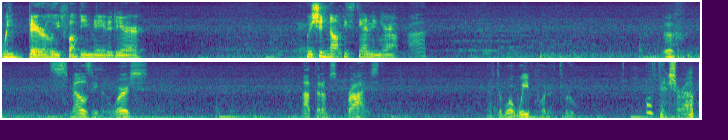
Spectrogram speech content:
We barely fucking made it here. We should not be standing here. rough, huh? Ugh. It smells even worse. Not that I'm surprised. After what we've put her through. We'll fix her up.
